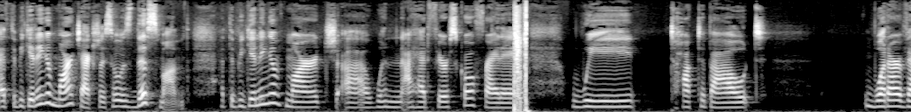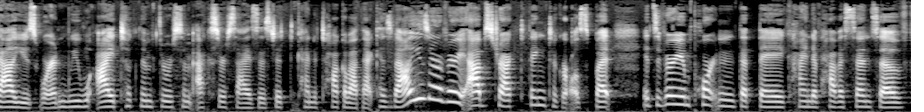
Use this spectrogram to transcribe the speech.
at the beginning of March, actually, so it was this month, at the beginning of March, uh, when I had Fierce Girl Friday, we talked about what our values were and we I took them through some exercises to kind of talk about that cuz values are a very abstract thing to girls but it's very important that they kind of have a sense of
